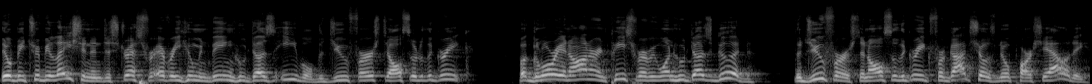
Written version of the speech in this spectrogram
There will be tribulation and distress for every human being who does evil, the Jew first, also to the Greek. But glory and honor and peace for everyone who does good, the Jew first, and also the Greek, for God shows no partiality.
